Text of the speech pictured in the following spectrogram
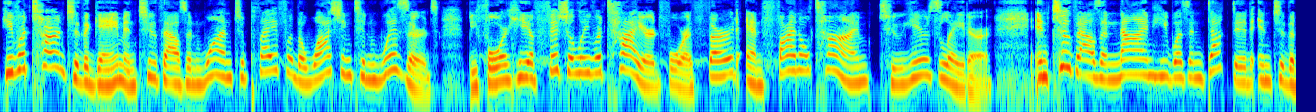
He returned to the game in 2001 to play for the Washington Wizards before he officially retired for a third and final time two years later. In 2009, he was inducted into the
